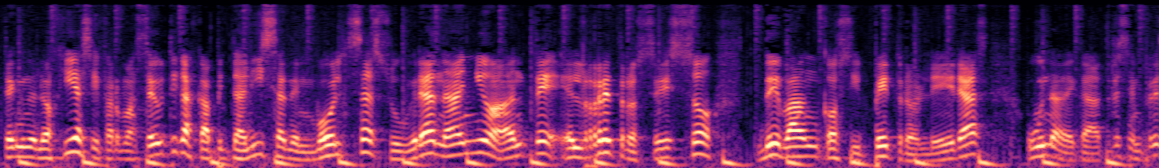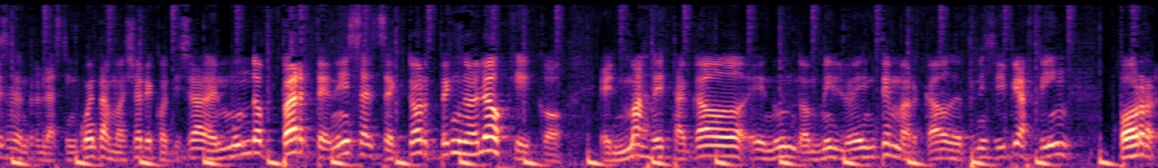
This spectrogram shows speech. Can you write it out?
Tecnologías y farmacéuticas capitalizan en bolsa su gran año ante el retroceso de bancos y petroleras. Una de cada tres empresas entre las 50 mayores cotizadas del mundo pertenece al sector tecnológico, el más destacado en un 2020 marcado de principio a fin por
